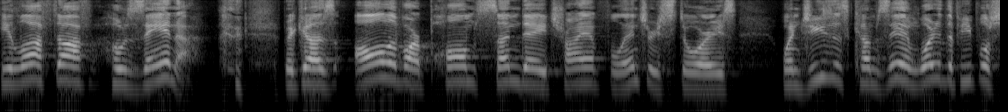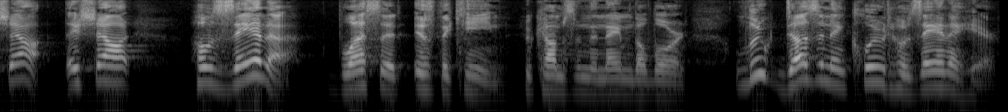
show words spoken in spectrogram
He left off Hosanna because all of our Palm Sunday triumphal entry stories when Jesus comes in, what do the people shout? They shout, Hosanna, blessed is the King who comes in the name of the Lord. Luke doesn't include Hosanna here.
